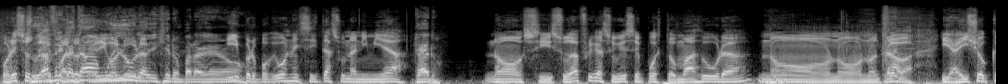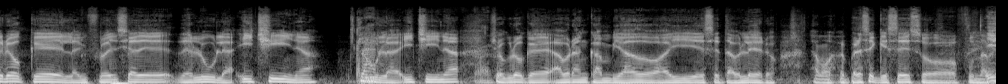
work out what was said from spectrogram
Por eso te- Sudáfrica cuando te estaba digo muy dura, Lula- dijeron, para que no. Y pero porque vos necesitas unanimidad. Claro. No, si Sudáfrica se hubiese puesto más dura, no, no, no entraba. Y ahí yo creo que la influencia de, de Lula y China, Claro. Lula y China, Claro. yo creo que habrán cambiado ahí ese tablero. Digamos, me parece que es eso fundamental.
